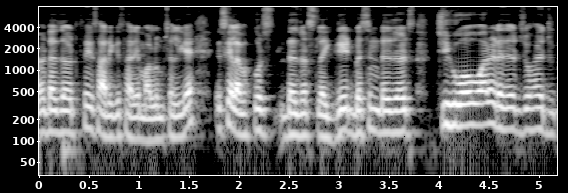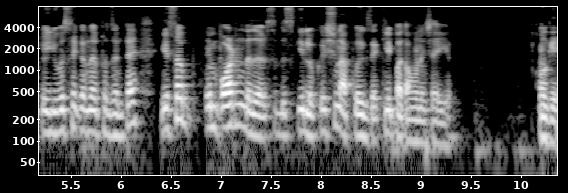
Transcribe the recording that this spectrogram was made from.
डेजर्ट थे, सारे के सारे मालूम चल गया। इसके अलावा कुछ deserts like great basin deserts Chihuahuan desert जो है, जो कि यूएसए के अंदर प्रेजेंट है, ये सब इंपॉर्टेंट डेजर्ट्स है, जिसकी लोकेशन आपको एक्जैक्टली पता होनी चाहिए। ओके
